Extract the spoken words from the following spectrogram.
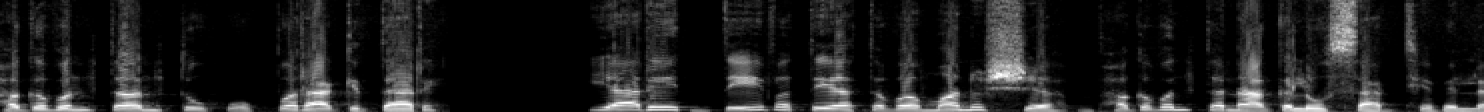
ಭಗವಂತ ಅಂತೂ ಒಬ್ಬರಾಗಿದ್ದಾರೆ. ಯಾರೇ ದೇವತೆ ಅಥವಾ ಮನುಷ್ಯ ಭಗವಂತನಾಗಲು ಸಾಧ್ಯವಿಲ್ಲ.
